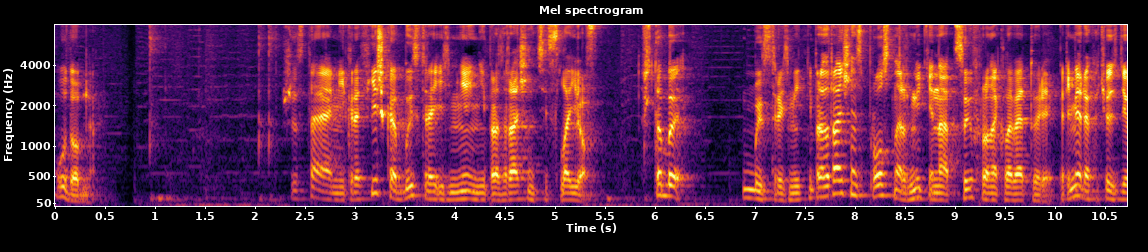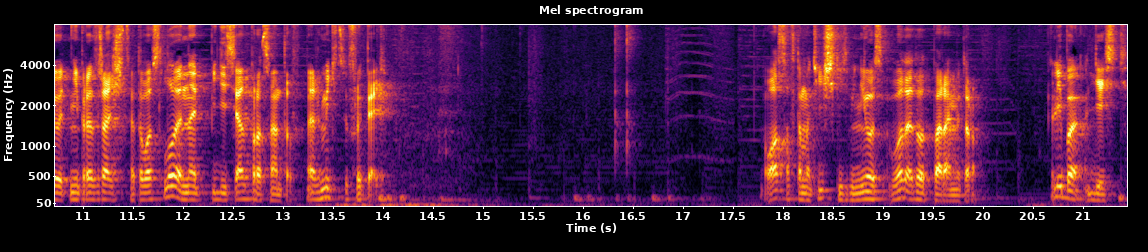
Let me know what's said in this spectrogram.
Удобно. Шестая микрофишка – быстрое изменение непрозрачности слоев. Чтобы быстро изменить непрозрачность, просто нажмите на цифру на клавиатуре. Например, я хочу сделать непрозрачность этого слоя на 50%. Нажмите цифру 5. У вас автоматически изменилось вот этот вот параметр. Либо 10.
